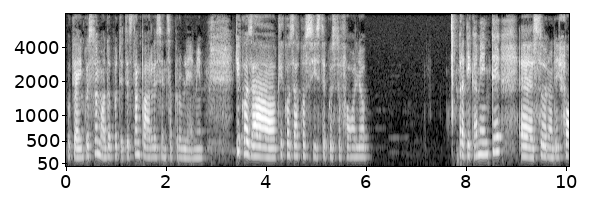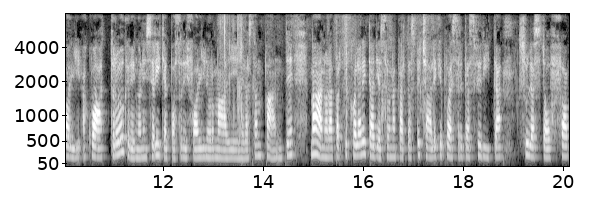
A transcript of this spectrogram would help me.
Ok in questo modo potete stamparle senza problemi. Che cosa che cosa consiste questo foglio? Praticamente eh, sono dei fogli a 4 che vengono inseriti al posto dei fogli normali nella stampante ma hanno la particolarità di essere una carta speciale che può essere trasferita sulla stoffa.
